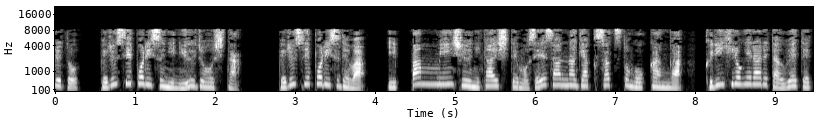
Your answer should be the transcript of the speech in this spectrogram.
ると、ペルセポリスに入場した。ペルセポリスでは、一般民衆に対しても凄惨な虐殺と誤感が繰り広げられた上徹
